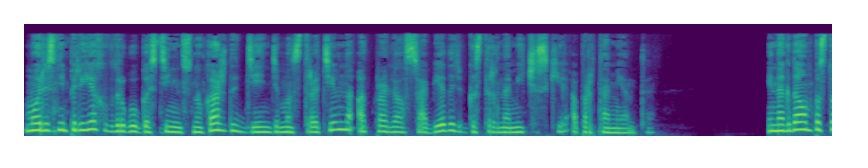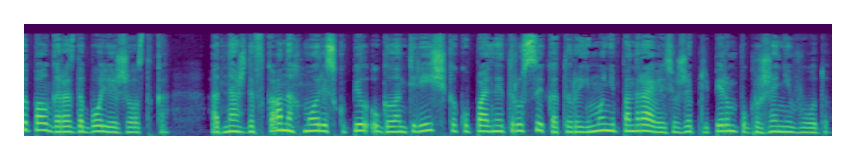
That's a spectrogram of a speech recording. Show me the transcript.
Морис не переехал в другую гостиницу, но каждый день демонстративно отправлялся обедать в гастрономические апартаменты. Иногда он поступал гораздо более жестко. Однажды в Канах Морис купил у галантерейщика купальные трусы, которые ему не понравились уже при первом погружении в воду.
